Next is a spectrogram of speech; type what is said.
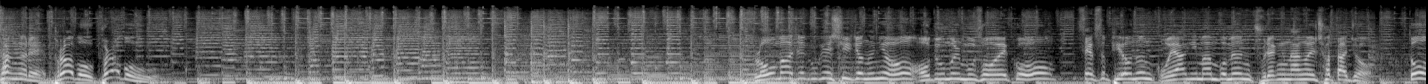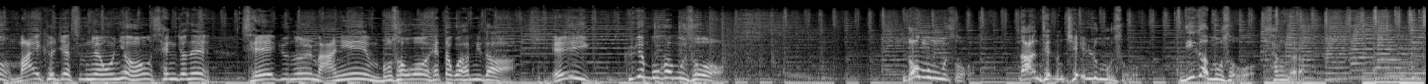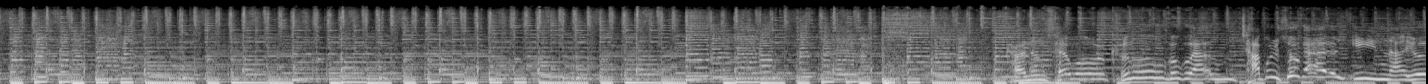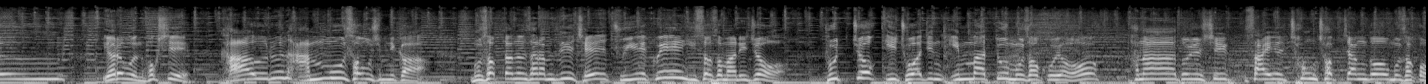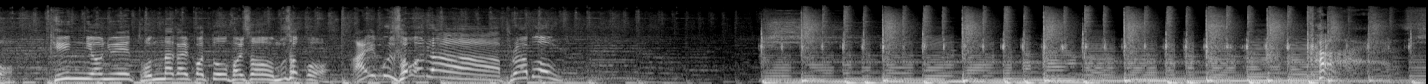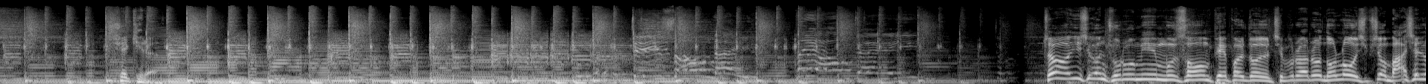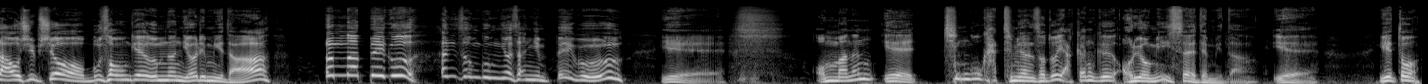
지상렬의 브라보 브라보. 로마 제국의 시전은요 어둠을 무서워했고 섹스피어는 고양이만 보면 주랭랑을 쳤다죠. 또 마이클 잭슨 형은요 생전에 세균을 많이 무서워했다고 합니다. 에이 그게 뭐가 무서워? 너무 무서워. 나한테는 제일로 무서워. 네가 무서워 상렬아 가는 세월 그 누구가 잡을 수가 있나요? 여러분 혹시 가을은 안 무서우십니까? 무섭다는 사람들이 제 주위에 꽤 있어서 말이죠. 부쩍 이 좋아진 입맛도 무섭고요. 하나 둘씩 쌓일 청첩장도 무섭고 긴 연휴에 돈 나갈 것도 벌써 무섭고 아이 무서워라 브라보 쉐키라 자, 이 시간 졸음이 무서운 페펄들 집으로 하러 놀러 오십시오. 마실 나오십시오. 무서운 게 없는 열입니다. 엄마 빼고 한성국 여사님 빼고 예. 엄마는 예, 친구 같으면서도 약간 그 어려움이 있어야 됩니다. 예. 이게 또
